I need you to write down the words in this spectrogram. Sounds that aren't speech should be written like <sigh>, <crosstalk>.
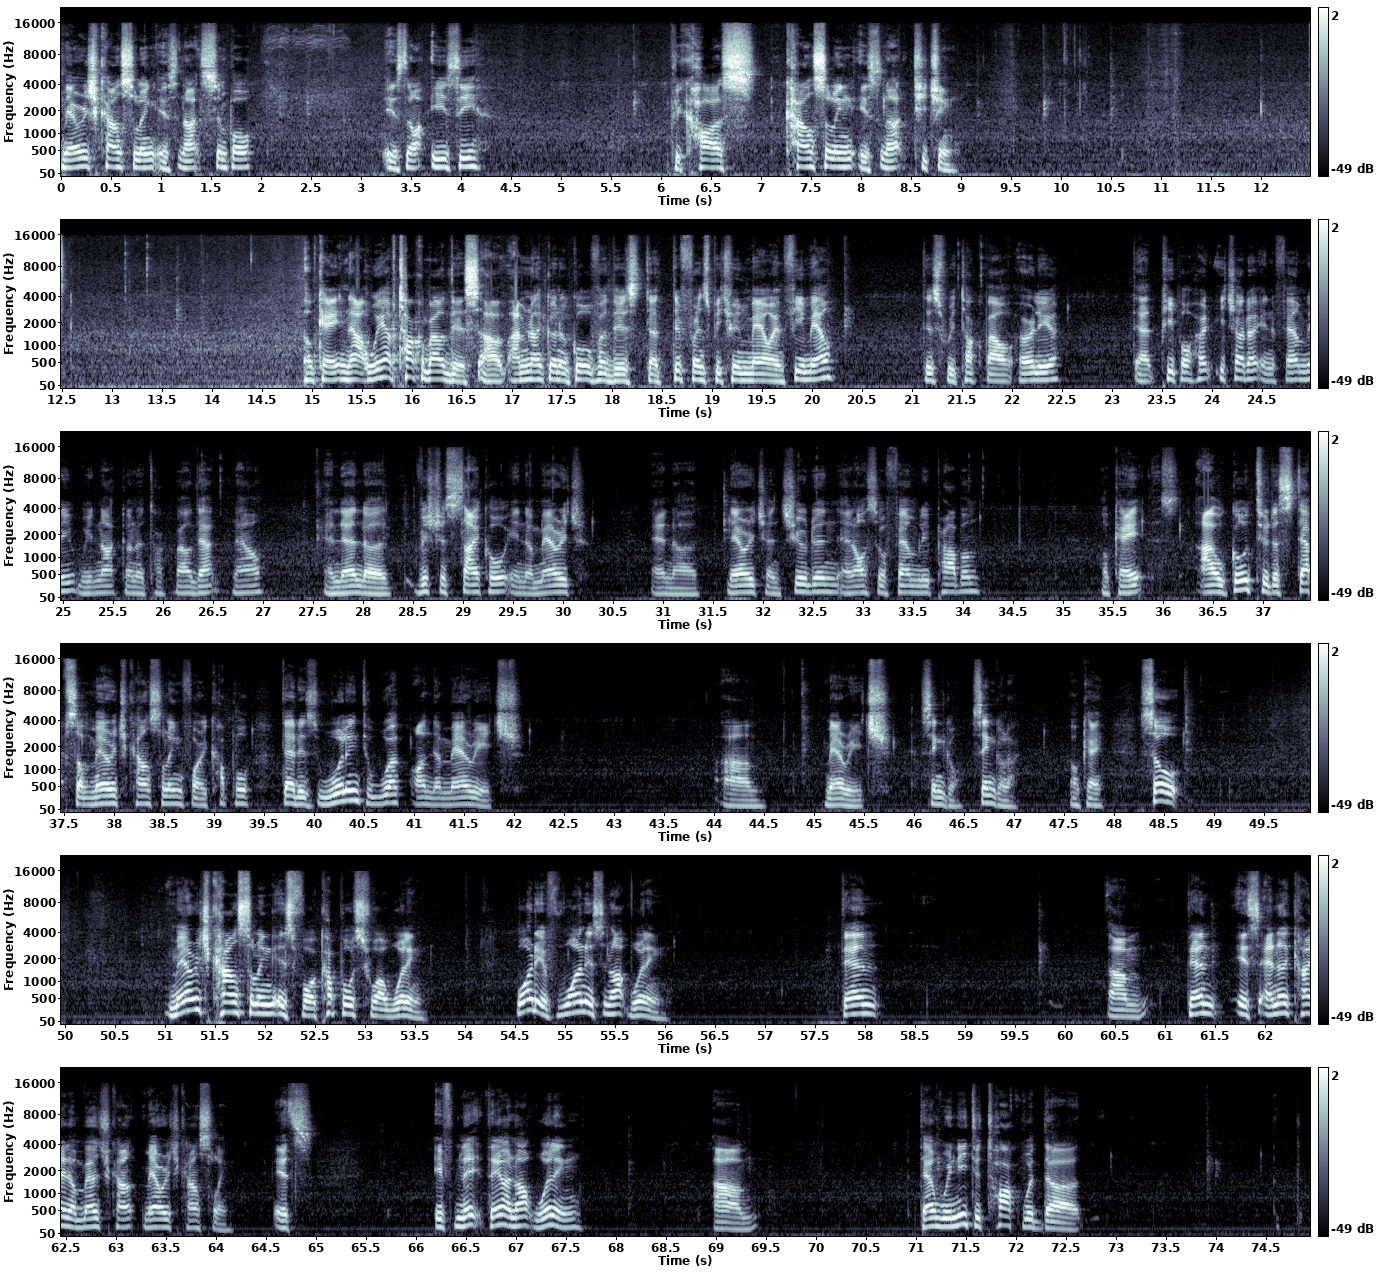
marriage counseling is not simple, it's not easy because counseling is not teaching. Okay, now we have talked about this. Uh, I'm not going to go over this, the difference between male and female. This we talked about earlier, that people hurt each other in the family. We're not going to talk about that now. And then the vicious cycle in a marriage and uh, marriage and children and also family problem. Okay, I'll go to the steps of marriage counseling for a couple that is willing to work on the marriage. Um, marriage, single, singular. Okay, so marriage counseling is for couples who are willing. What if one is not willing? Then, um, then it's another kind of marriage, marriage counseling. It's if they, they are not willing, um, then we need to talk with the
